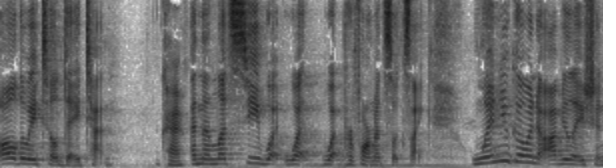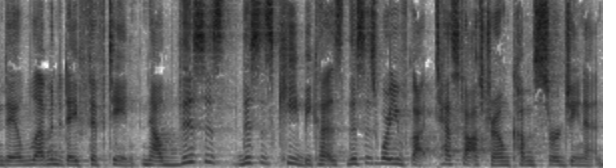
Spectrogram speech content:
all the way till day ten Okay. and then let's see what what what performance looks like. when you go into ovulation day 11 to day 15 now this is this is key because this is where you've got testosterone comes surging in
